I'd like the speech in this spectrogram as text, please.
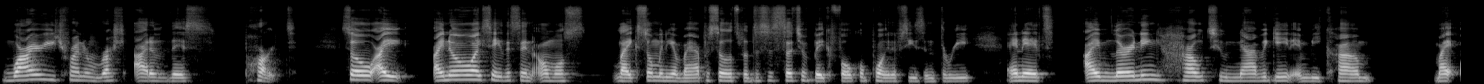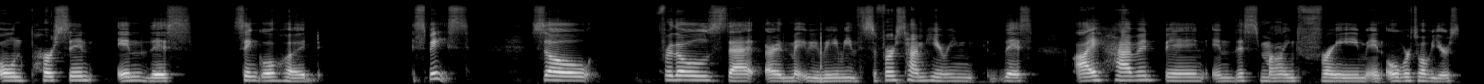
Why are you trying to rush out of this part? So I I know I say this in almost like so many of my episodes, but this is such a big focal point of season 3 and it's I'm learning how to navigate and become my own person in this singlehood space. So for those that are maybe maybe it's the first time hearing this, I haven't been in this mind frame in over 12 years.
